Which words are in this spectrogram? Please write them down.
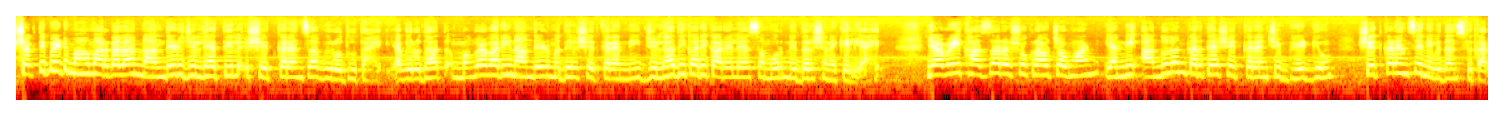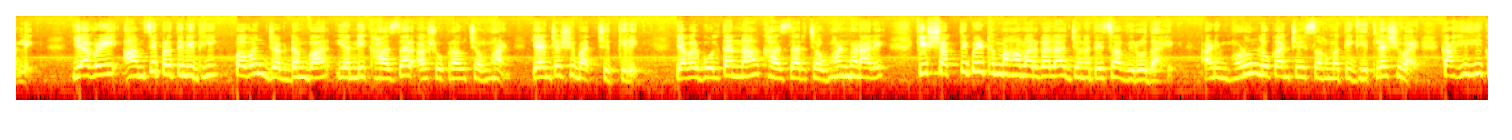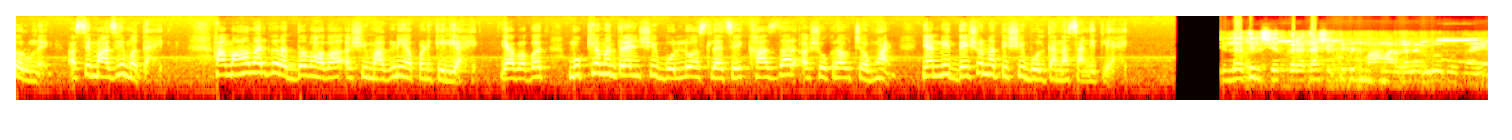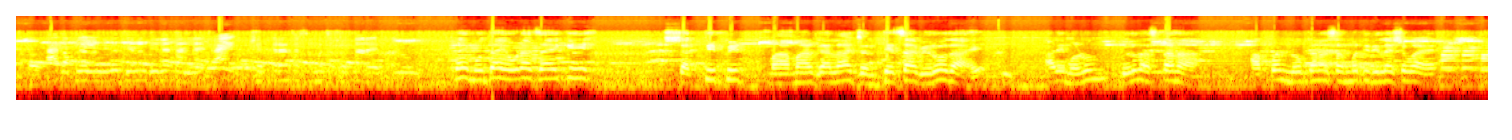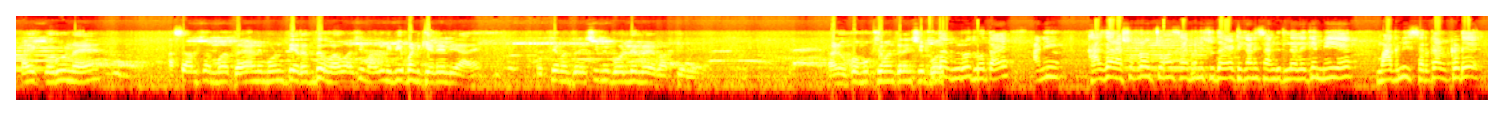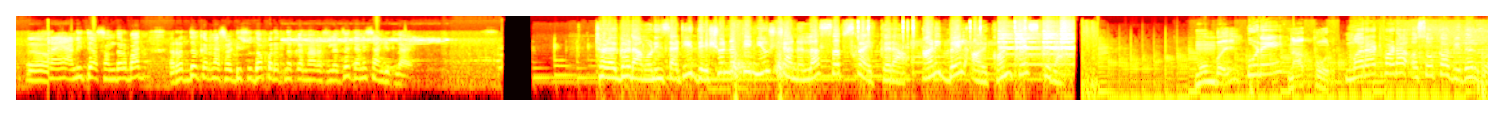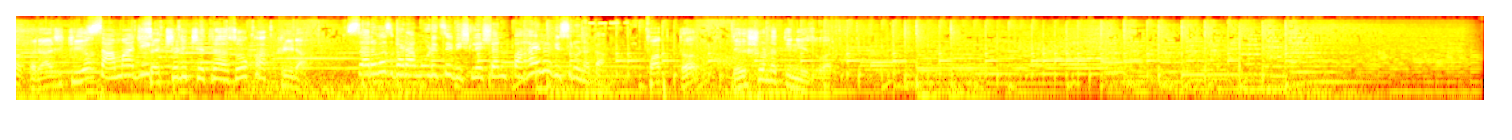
शक्तीपीठ महामार्गाला नांदेड जिल्ह्यातील शेतकऱ्यांचा विरोध होत आहे. या विरोधात मंगळवारी नांदेडमधील शेतकऱ्यांनी जिल्हाधिकारी कार्यालयासमोर निदर्शने केली आहेत यावेळी खासदार अशोकराव चव्हाण यांनी आंदोलनकर्त्या शेतकऱ्यांची भेट घेऊन शेतकऱ्यांचे निवेदन स्वीकारले. यावेळी आमचे प्रतिनिधी पवन जगदंबार यांनी खासदार अशोकराव चव्हाण यांच्याशी बातचीत केली. यावर बोलताना खासदार चव्हाण म्हणाले की शक्तीपीठ महामार्गाला जनतेचा विरोध आहे आणि म्हणून लोकांची सहमती घेतल्याशिवाय काहीही करू नये असे माझे मत आहे. हा महामार्ग रद्द व्हावा अशी मागणी आपण केली आहे. याबाबत मुख्यमंत्र्यांशी बोललो असल्याचे खासदार अशोकराव चव्हाण यांनी देशोन्नतीशी बोलताना सांगितले आहे. जिल्ह्यातील शेतकऱ्याचा शक्तीपीठ महामार्गाला विरोध होत आहे. आज आपल्याला निवेदन देण्यात आलंय. काय शेतकऱ्यांच्या समस्या सुटणार आहेत? नाही मुद्दा एवढाच आहे की शक्तीपीठ महामार्गाला जनतेचा विरोध आहे. आणि म्हणून विरोध असताना आपण लोकांना संमती दिल्याशिवाय काही करू नये असं आमचं मत आहे. आणि म्हणून ते रद्द व्हावं अशी मागणी मी पण केलेली आहे. मुख्यमंत्र्यांशी मी बोललेलो आहे बाबतीमध्ये. आणि उपमुख्यमंत्र्यांशी बोल सुद्धा विरोध होत आहे. आणि खासदार अशोकराव चव्हाण साहेबांनी सुद्धा या ठिकाणी सांगितलेलं आहे की मी हे मागणी सरकारकडे अ, आहे आणि त्या संदर्भात रद्द करण्यासाठी सुद्धा प्रयत्न करणार असल्याचं त्यांनी सांगितलं आहे. ठळक घडामोडींसाठी देशोन्नती न्यूज चॅनलला सबस्क्राईब करा आणि बेल आयकॉन प्रेस करा. मुंबई पुणे नागपूर मराठवाडा असो का विदर्भ राजकीय सामाजिक शैक्षणिक क्षेत्र असो का क्रीडा सर्वच घडामोडीचे विश्लेषण पाहायला विसरू नका. फक्त देशोन्नती न्यूजवर.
